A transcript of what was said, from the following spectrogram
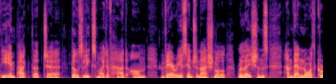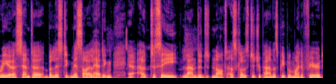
the impact that uh, those leaks might have had on various international relations. And then North Korea sent a ballistic missile heading uh, out to sea, landed not as close to Japan as people might have feared,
